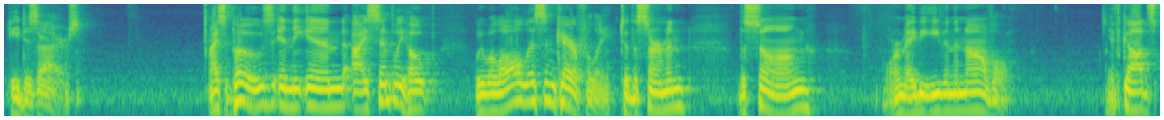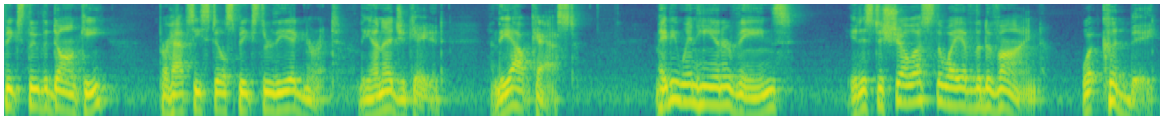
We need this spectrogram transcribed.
he desires. I suppose, in the end, I simply hope we will all listen carefully to the sermon the song, or maybe even the novel. If God speaks through the donkey, perhaps he still speaks through the ignorant, the uneducated, and the outcast. Maybe when he intervenes, it is to show us the way of the divine, what could be.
